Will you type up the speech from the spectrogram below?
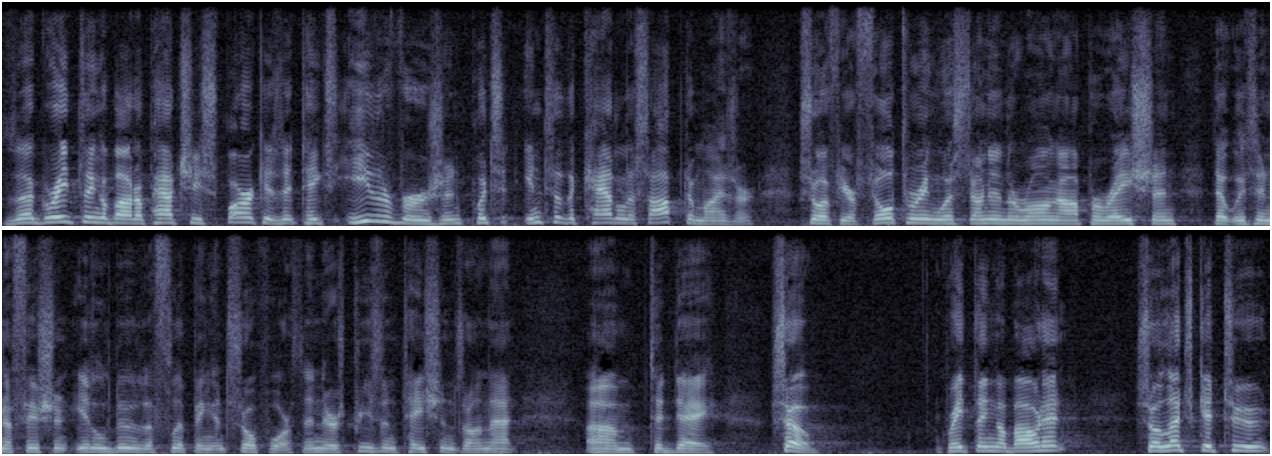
The great thing about Apache Spark is it takes either version, puts it into the Catalyst Optimizer, so if your filtering was done in the wrong operation that was inefficient, it'll do the flipping and so forth. And there's presentations on that um, today. So, great thing about it. So let's get to,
